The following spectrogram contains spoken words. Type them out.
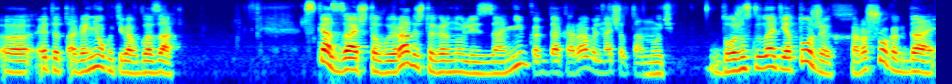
э, этот огонек у тебя в глазах. Сказать, что вы рады, что вернулись за ним, когда корабль начал тонуть. Должен сказать, я тоже. Хорошо, когда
